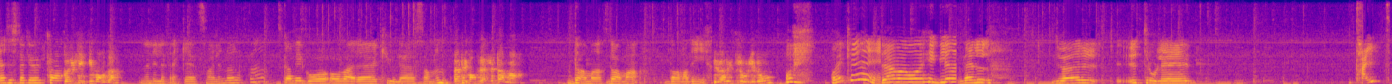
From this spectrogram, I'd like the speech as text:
jeg syns du er kul. Takk i like måte. Den lille frekke smilen der oppe. Skal vi gå og være kule sammen? Er du mann eller dame? Dama, dama, dama di. Du er utrolig ro. Oi, ok. Det var jo hyggelig. Vel, du er utrolig teit.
